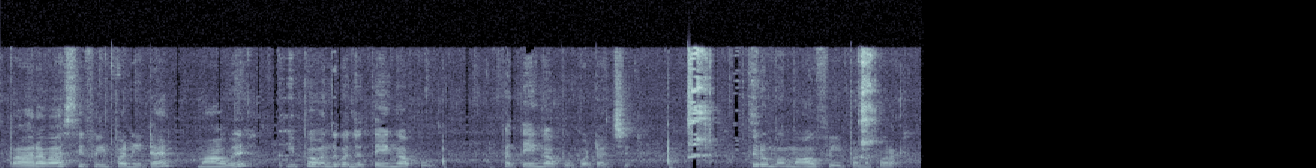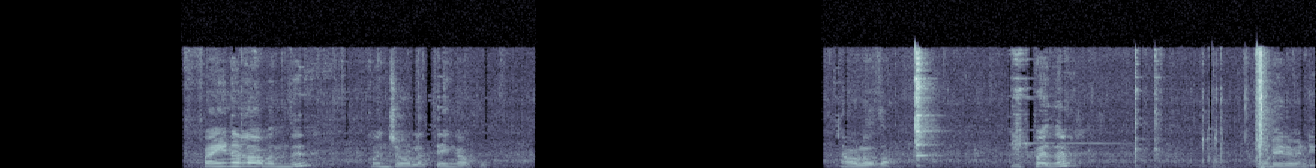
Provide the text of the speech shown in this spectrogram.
இப்போ அரைவாசி ஃபில் பண்ணிட்டேன். மாவு. இப்போ வந்து கொஞ்சம் தேங்காய் பூ. இப்போ தேங்காய் பூ போட்டாச்சு. திரும்ப மாவு ஃபில் பண்ண போகிறேன் ஃபைனலாக வந்து கொஞ்சோல தேங்காய் பூ. அவ்வளோதான் இப்போ இதை மூடிட வேண்டிய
